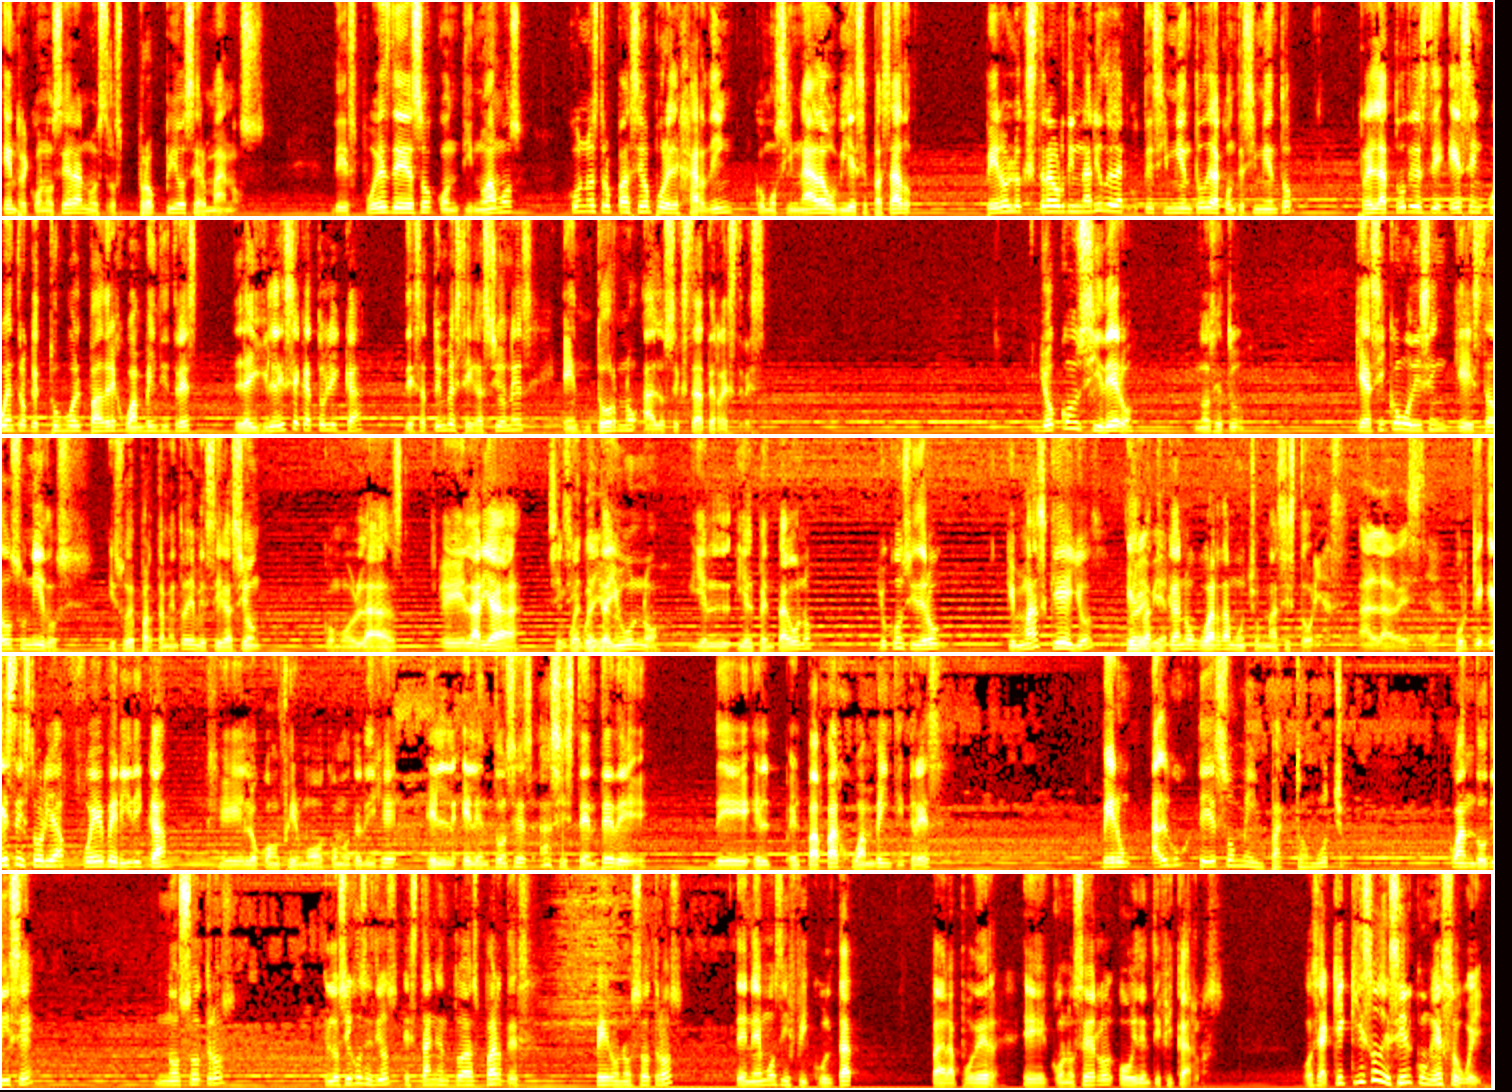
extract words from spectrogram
En reconocer a nuestros propios hermanos. Después de eso continuamos con nuestro paseo por el jardín como si nada hubiese pasado. Pero lo extraordinario del acontecimiento, del acontecimiento relató desde ese encuentro que tuvo el padre Juan 23, la Iglesia Católica desató investigaciones en torno a los extraterrestres. Yo considero, no sé tú, que así como dicen que Estados Unidos y su departamento de investigación, como las, eh, el área 51. 51 y el, y el Pentágono, yo considero que más que ellos, el. Vaticano guarda mucho más historias. A la bestia. Porque esta historia fue verídica, eh, lo confirmó, como te dije, el, el entonces asistente de, de el, el Papa Juan 23. Pero algo de eso me impactó mucho. Cuando dice, nosotros, los hijos de Dios están en todas partes, pero nosotros tenemos dificultad para poder eh, conocerlos o identificarlos. O sea, ¿qué quiso decir con eso, güey?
